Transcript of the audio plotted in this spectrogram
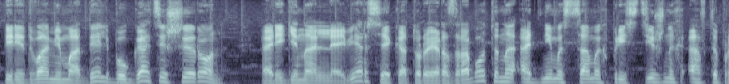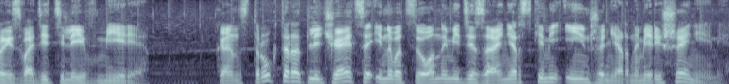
Перед вами модель Bugatti Chiron, оригинальная версия, которая разработана одним из самых престижных автопроизводителей в мире. Конструктор отличается инновационными дизайнерскими и инженерными решениями.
